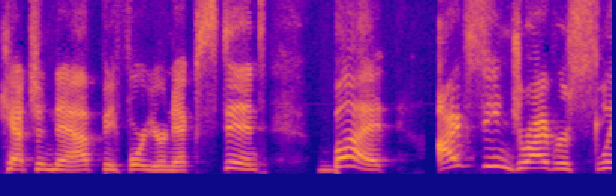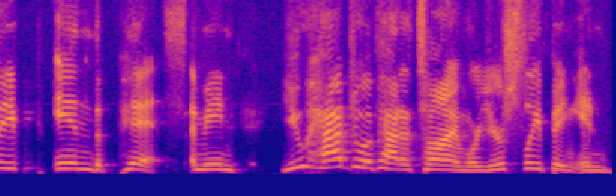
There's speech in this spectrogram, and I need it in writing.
catch a nap before your next stint. But I've seen drivers sleep in the pits. I mean, you had to have had a time where you're sleeping in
